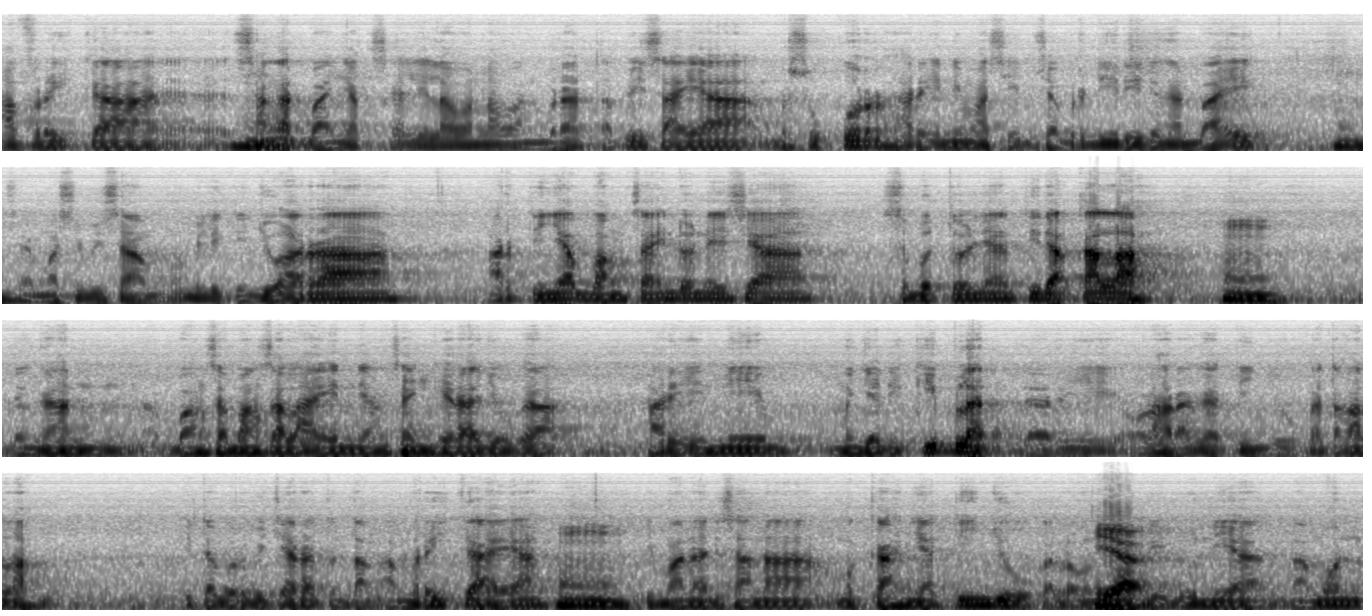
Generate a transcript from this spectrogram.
Afrika eh, sangat banyak sekali lawan-lawan berat. Tapi saya bersyukur hari ini masih bisa berdiri dengan baik. Saya masih bisa memiliki juara. Artinya bangsa Indonesia sebetulnya tidak kalah Hmm. dengan bangsa-bangsa lain yang saya kira juga hari ini menjadi kiblat dari olahraga tinju. Katakanlah kita berbicara tentang Amerika ya, Hmm. di mana di sana Mekahnya tinju kalau untuk Iya. di dunia. Namun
